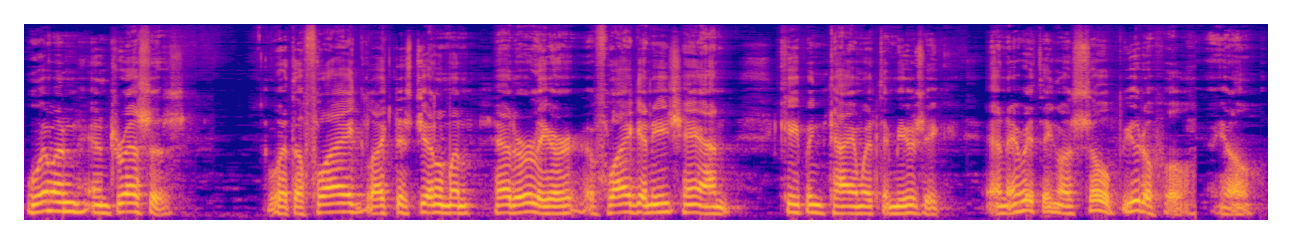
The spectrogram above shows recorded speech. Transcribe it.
women in dresses with a flag like this gentleman had earlier, a flag in each hand, keeping time with the music. And everything was so beautiful, you know.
